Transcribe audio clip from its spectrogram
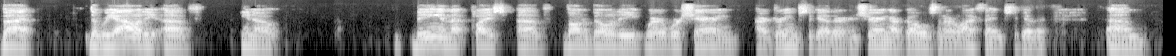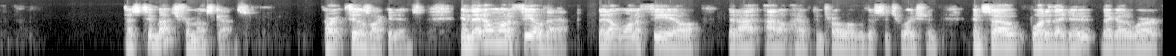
But the reality of you know being in that place of vulnerability where we're sharing our dreams together and sharing our goals and our life things together um, that's too much for most guys, or it feels like it is. And they don't want to feel that. They don't want to feel that I, I don't have control over this situation. And so what do they do? They go to work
